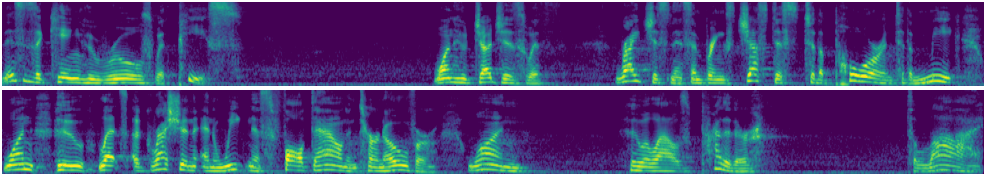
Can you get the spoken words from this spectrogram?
This is a king who rules with peace, one who judges with righteousness and brings justice to the poor and to the meek, one who lets aggression and weakness fall down and turn over, one who allows predator to lie,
